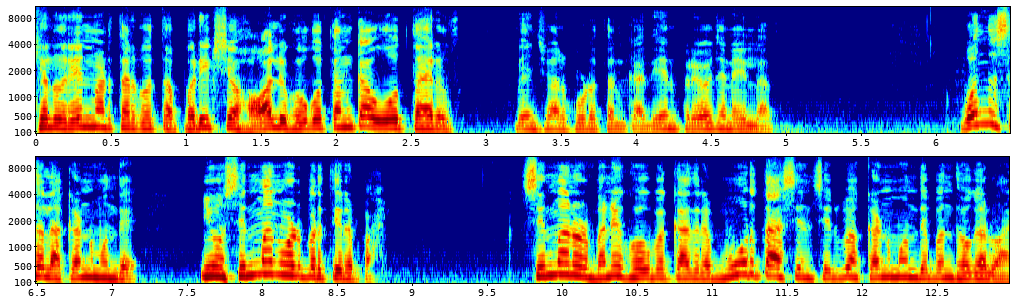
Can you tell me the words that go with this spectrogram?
ಕೆಲವ್ರು ಏನು ಮಾಡ್ತಾರೆ ಗೊತ್ತಾ? ಪರೀಕ್ಷೆ ಹಾಲಿಗೆ ಹೋಗೋ ತನಕ ಓದ್ತಾ ಇರೋದು. ಬೆಂಚ್ ಮೇಲೆ ಕೂಡೋ ತನಕ, ಅದೇನು ಪ್ರಯೋಜನ ಇಲ್ಲ ಅದು. ಒಂದು ಸಲ ಕಣ್ಣು ಮುಂದೆ, ನೀವು ಸಿನಿಮಾ ನೋಡಿ ಬರ್ತೀರಪ್ಪ. ಸಿನಿಮಾ ನೋಡಿ ಮನೆಗೆ ಹೋಗಬೇಕಾದ್ರೆ ಮೂರು ತಾಸಿನ ಸಿನಿಮಾ ಕಣ್ಣು ಮುಂದೆ ಬಂದು ಹೋಗಲ್ವಾ?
